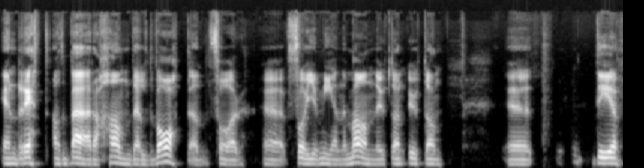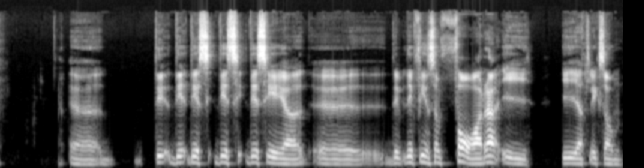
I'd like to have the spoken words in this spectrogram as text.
en rätt att bära handeldvapen för, för gemene man, utan, utan eh, det, eh, det, det, det, det, ser jag, eh, det, finns en fara i, i att liksom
